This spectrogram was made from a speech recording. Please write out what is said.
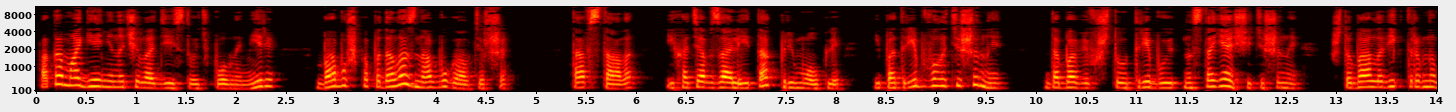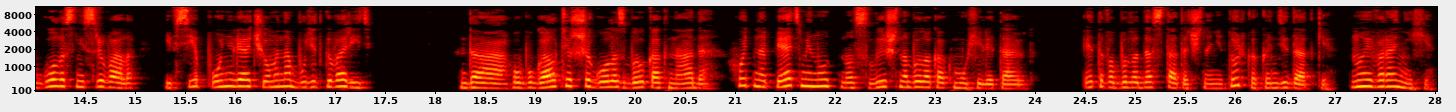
Пока магия не начала действовать в полной мере, бабушка подала знак бухгалтерше. Та встала, и хотя в зале и так примолкли, и потребовала тишины, добавив, что требует настоящей тишины, чтобы Алла Викторовна голос не срывала, и все поняли, о чем она будет говорить. Да, у бухгалтерши голос был как надо, хоть на пять минут, но слышно было, как мухи летают. Этого было достаточно не только кандидатке, но и воронихе.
